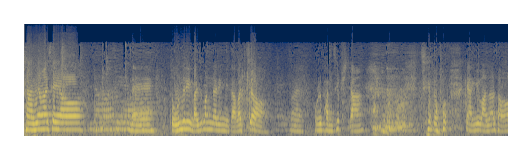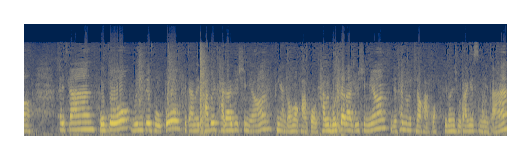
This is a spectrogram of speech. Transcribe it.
자, 안녕하세요. 안녕하세요. 네. 저 오늘이 마지막 날입니다. 맞죠? 네. 오늘 밤 셉시다. 지금 너무 양이 많아서. 일단 보고, 문제 보고, 그 다음에 답을 달아주시면 그냥 넘어가고, 답을 못 달아주시면 이제 설명 들어가고, 이런 식으로 하겠습니다.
